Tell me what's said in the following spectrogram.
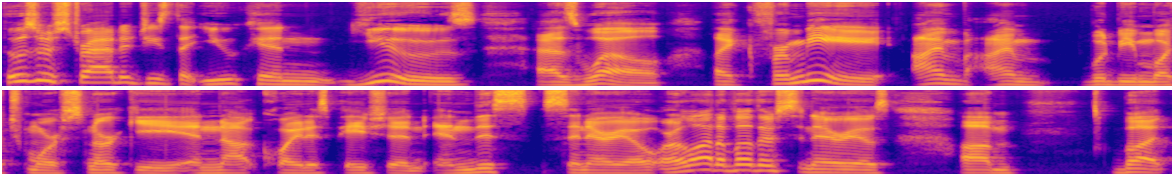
those are strategies that you can use as well. Like for me, I'm I'm would be much more snarky and not quite as patient in this scenario or a lot of other scenarios. Um, but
